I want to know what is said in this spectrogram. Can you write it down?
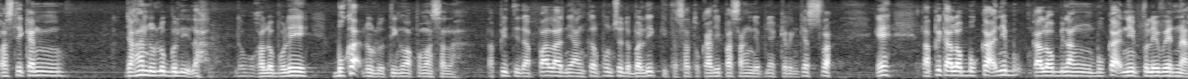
Pastikan jangan dulu belilah. Kalau boleh buka dulu tengok apa masalah tapi tidak apalah ni angker pun sudah balik kita satu kali pasang dia punya crankcase lah okey? Tapi kalau buka ni kalau bilang buka ni fully nut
